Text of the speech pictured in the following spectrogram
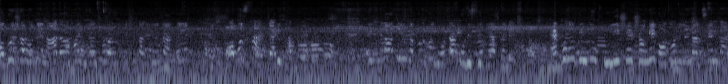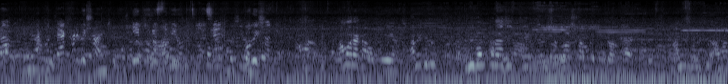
অগ্রসর হতে না দেওয়া হয় বিধানসভার উদ্দেশ্যে তাদের কিন্তু তাদের অবস্থান জারি থাকবে। দেখতে চেষ্টা করব গোটা পরিস্থিতি আপনাদের এখনও কিন্তু পুলিশের সঙ্গে কথা বলে যাচ্ছেন তারা। এখন দেখার বিষয় কি পরিস্থিতি হতে চলেছে ভবিষ্যতে? আমার একটা আমি কিন্তু ইউনিফর্ম পরে আছি যে ডিফেন্সের ক্লাসটা দিতে হবে। আমি বলছি আমার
